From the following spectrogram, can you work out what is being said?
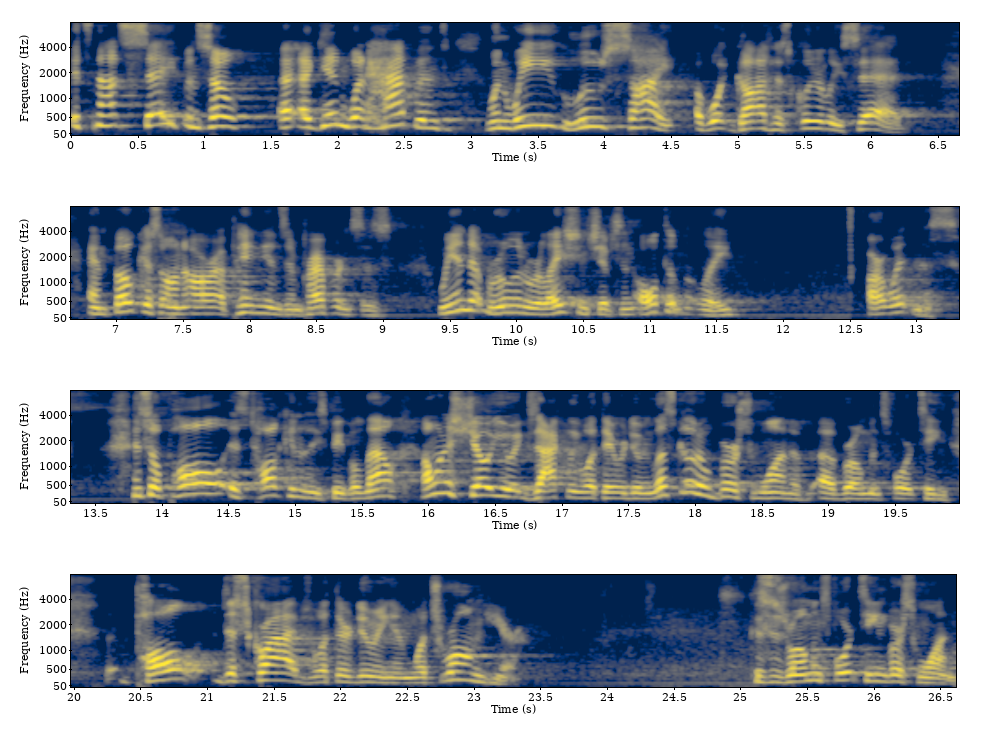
It's not safe. And so, again, what happens when we lose sight of what God has clearly said and focus on our opinions and preferences, we end up ruining relationships and ultimately our witness. And so Paul is talking to these people. Now, I want to show you exactly what they were doing. Let's go to verse 1 of, of Romans 14. Paul describes what they're doing and what's wrong here. This is Romans 14, verse 1.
